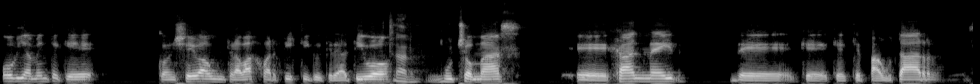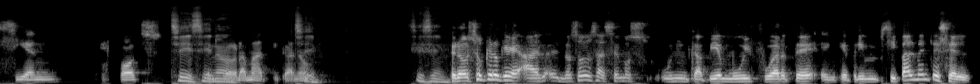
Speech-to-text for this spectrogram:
obviamente que conlleva un trabajo artístico y creativo Claro. mucho más eh, handmade de, que, que- que pautar 100 spots Sí, sí, en no. programática, ¿no? Sí. Sí, sí. Pero yo creo que ah, nosotros hacemos un hincapié muy fuerte en que principalmente es el,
